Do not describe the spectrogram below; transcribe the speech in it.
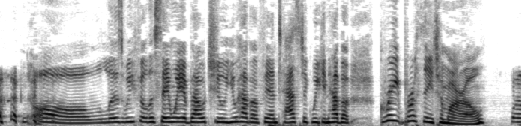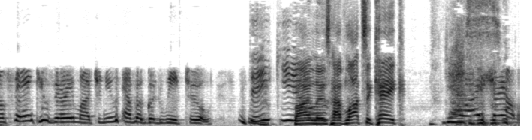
Oh, Liz, we feel the same way about you. You have a fantastic week and have a great birthday tomorrow. well, thank you very much, and you have a good week too. Thank you. Bye, Liz. Have lots of cake. I Yes. shall.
